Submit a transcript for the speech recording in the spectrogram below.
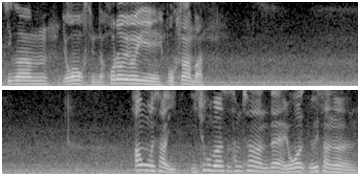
지금 요거 먹습니다. 호로요이 복숭아 맛 한국에서 한 2,900원에서 3,000원인데 요거 여기서는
